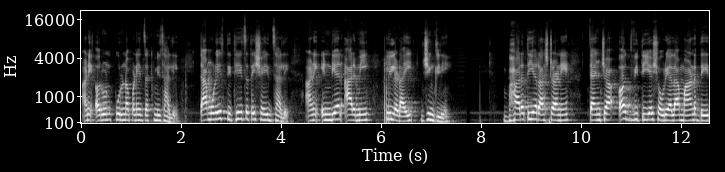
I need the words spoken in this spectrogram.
आणि अरुण पूर्णपणे जखमी झाले. त्यामुळेच तिथेच ते शहीद झाले आणि इंडियन आर्मी ही लढाई जिंकली. भारतीय राष्ट्राने त्यांच्या अद्वितीय शौर्याला मान देत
